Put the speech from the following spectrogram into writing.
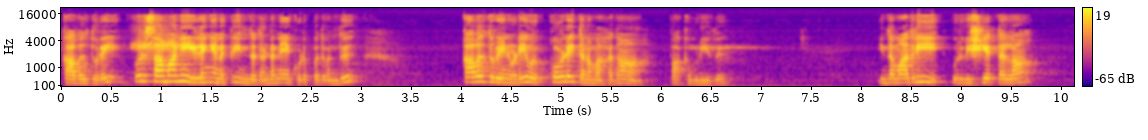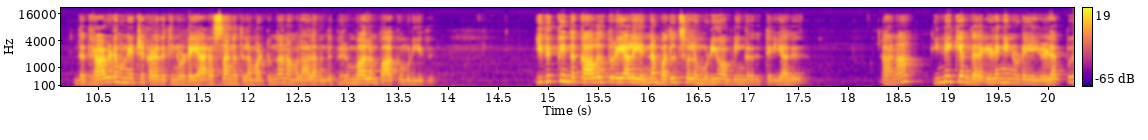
காவல்துறை ஒரு சாமானிய இளைஞனுக்கு இந்த தண்டனையை கொடுப்பது வந்து காவல்துறையினுடைய ஒரு கோழைத்தனமாக தான் பார்க்க முடியுது. இந்த மாதிரி ஒரு விஷயத்தெல்லாம் இந்த திராவிட முன்னேற்றக் கழகத்தினுடைய அரசாங்கத்தில் மட்டும்தான் நம்மளால் வந்து பெரும்பாலும் பார்க்க முடியுது. இதுக்கு இந்த காவல்துறையால் என்ன பதில் சொல்ல முடியும் அப்படிங்கிறது தெரியாது. ஆனால் இன்னைக்கு அந்த இளைஞனுடைய இழப்பு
